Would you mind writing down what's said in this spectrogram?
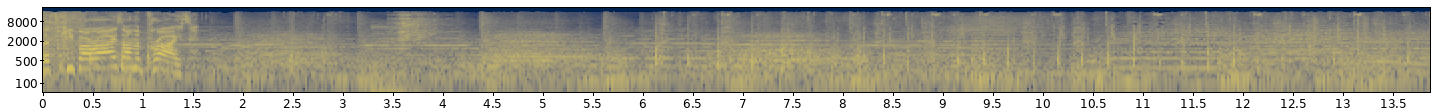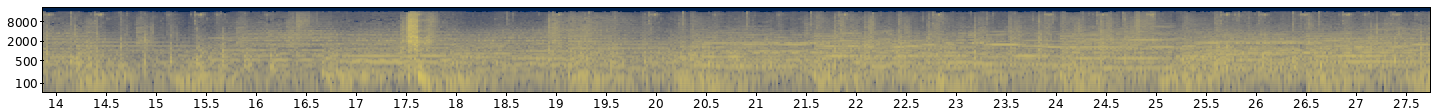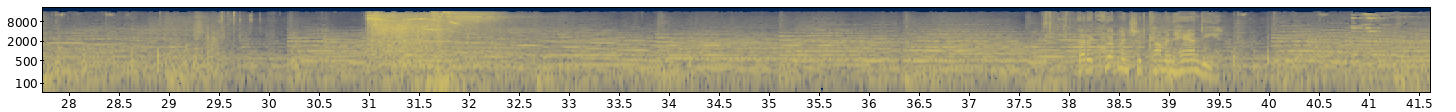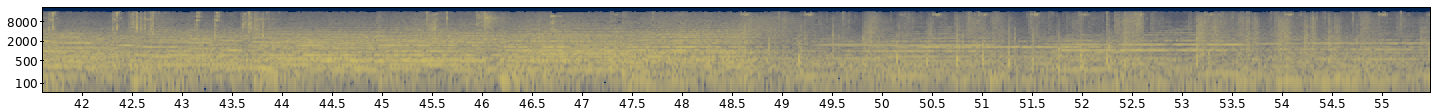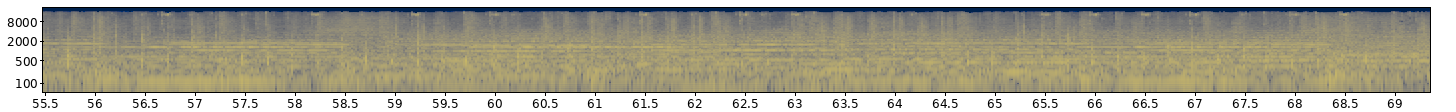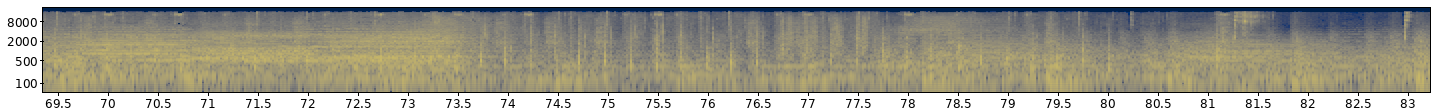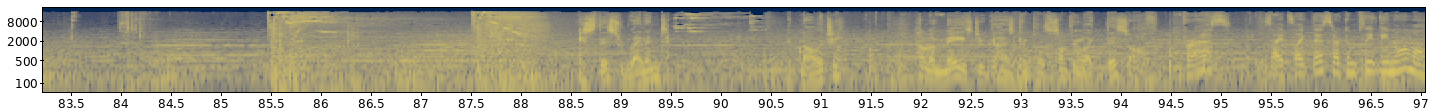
Let's keep our eyes on the prize. Should come in handy. This Renan technology? I'm amazed you guys can pull something like this off. For us, sites like this are completely normal.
